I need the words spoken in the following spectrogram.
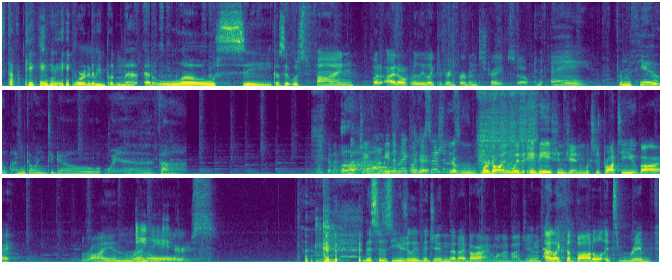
Stop kicking me. We're gonna be putting that at a low C. Because it was fine, but I don't really like to drink bourbon straight, so. An A for Matthew. I'm going to go with. Uh, Uh, do you want me to make the okay, decisions? no, we're going with Aviation Gin, which is brought to you by Ryan Reynolds. Aviators. This is usually the gin that I buy when I buy gin. I like the bottle. It's ribbed,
